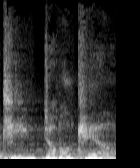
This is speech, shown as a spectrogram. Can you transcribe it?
Team double kill.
